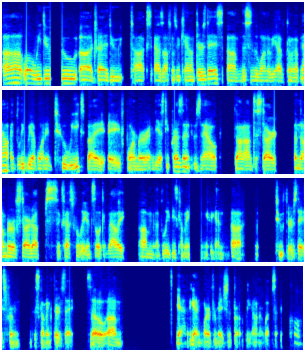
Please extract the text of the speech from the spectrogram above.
Uh, well, we do uh, try to do talks as often as we can on Thursdays. Um, this is the one that we have coming up now. I believe we have one in two weeks by a former MDST president who's now gone on to start a number of startups successfully in Silicon Valley. Um, I believe he's coming again uh, two Thursdays from this coming Thursday. So um, yeah, again, more information probably on our website. Cool.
